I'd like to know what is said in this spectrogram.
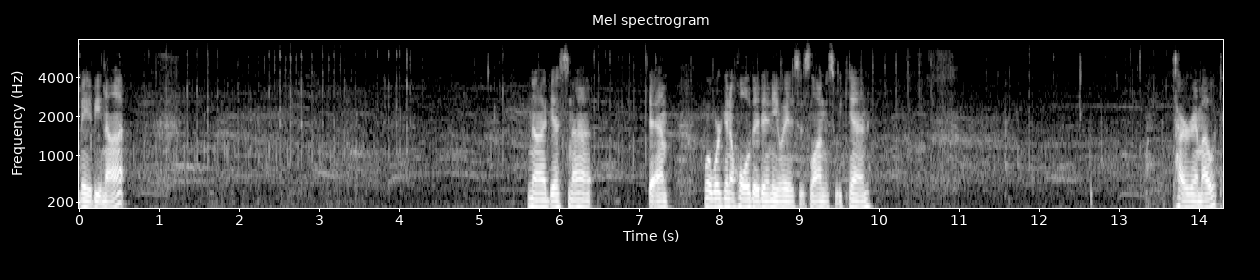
Maybe not. No, I guess not. Damn. Well, we're gonna hold it anyways as long as we can. Tire him out.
